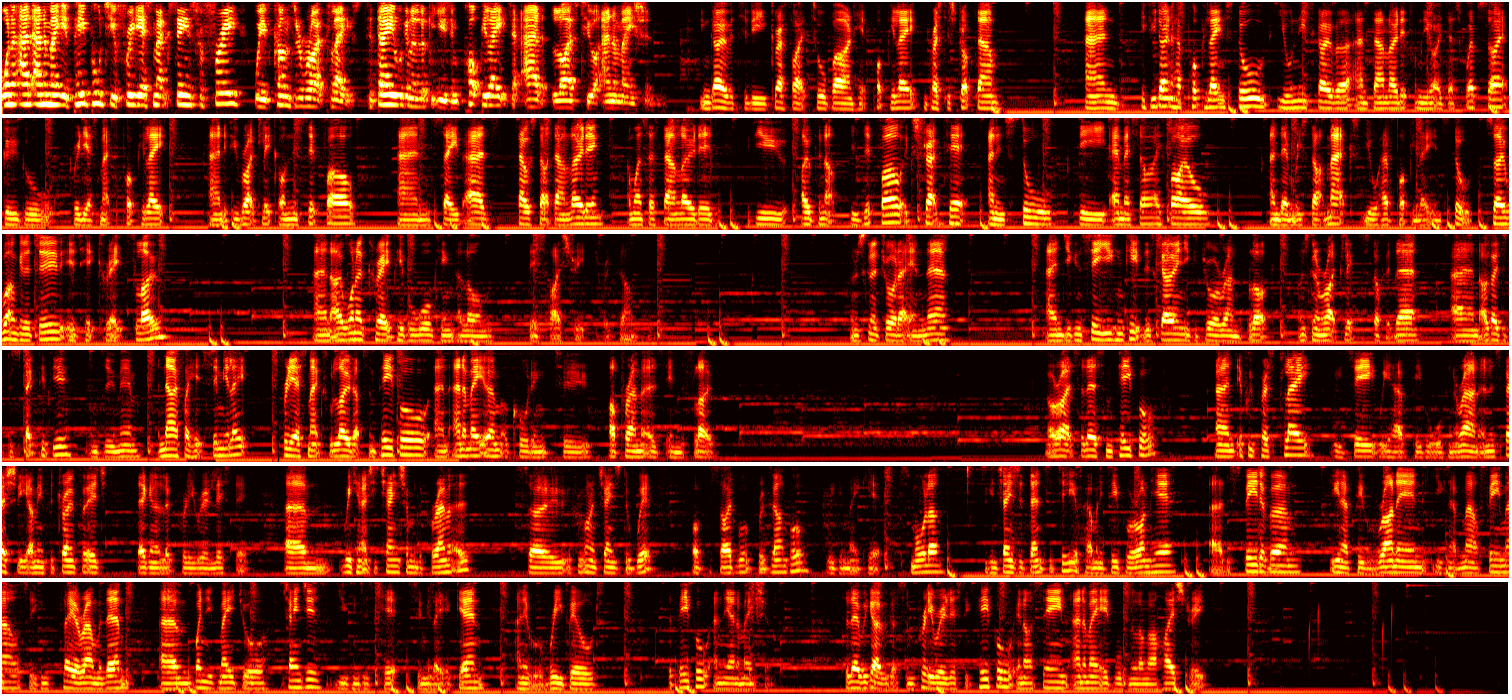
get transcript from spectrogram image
Want to add animated people to your 3ds Max scenes for free? We've come to the right place. Today we're going to look at using Populate to add life to your animations. You can go over to the graphite toolbar and hit Populate and press this drop down. And if you don't have Populate installed, you'll need to go over and download it from the Autodesk website. Google 3ds Max Populate. And if you right click on this zip file and save as, that will start downloading. And once that's downloaded, if you open up the zip file, extract it and install the MSI file and then restart Max, you'll have Populate installed. So what I'm going to do is hit create flow and I want to create people walking along this high street, for example. I'm just going to draw that in there and you can see you can keep this going, you can draw around the block. I'm just going to right click to stop it there and I'll go to the perspective view and zoom in. And now if I hit simulate, 3ds Max will load up some people and animate them according to our parameters in the flow. Alright, so there's some people and if we press play, we see we have people walking around and especially, I mean for drone footage, they're going to look pretty realistic. Um, we can actually change some of the parameters. So if we want to change the width, of the sidewalk, for example, we can make it smaller. We can change the density of how many people are on here, uh, the speed of them. You can have people running, you can have male, female, so you can play around with them. Um, when you've made your changes, you can just hit simulate again and it will rebuild the people and the animation. So there we go, we've got some pretty realistic people in our scene, animated, walking along our high street.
